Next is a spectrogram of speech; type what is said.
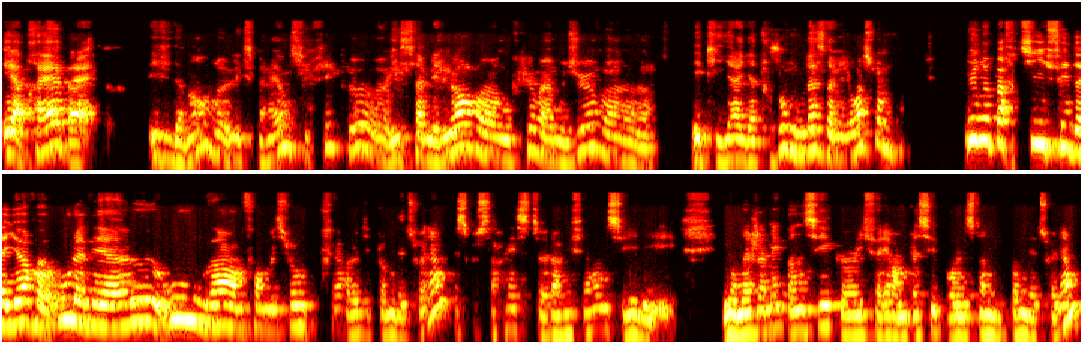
Et après, ben, évidemment, l'expérience fait qu'ils euh, s'améliorent euh, au fur et à mesure et qu'il y, y a, toujours une base d'amélioration. Une partie fait d'ailleurs ou la VAE ou va en formation pour faire le diplôme d'aide-soignant, parce que ça reste la référence et, on n'a jamais pensé qu'il fallait remplacer pour l'instant le diplôme d'aide-soignant.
